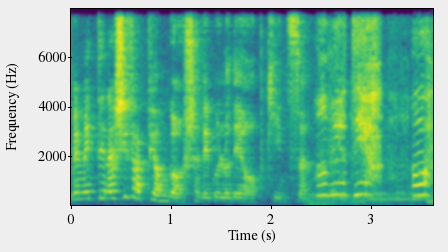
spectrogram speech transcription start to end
mi mette una cifra più angoscia di quello di Hopkins. Oh mio Dio! Oh.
